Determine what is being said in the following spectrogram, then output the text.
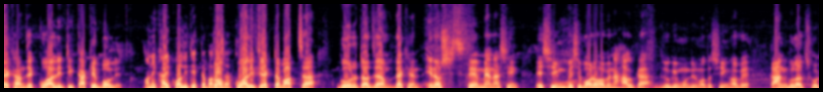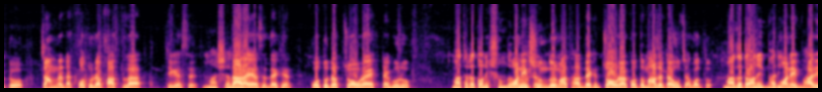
দেখান যে কোয়ালিটি কাকে বলে। অনেক হাই কোয়ালিটি একটা বাচ্চা। টপ কোয়ালিটি একটা বাচ্চা গরুটা যেম দেখেন এরও সেম ম্যানা শিং এই শিং বেশি বড় হবে না হালকা যোগী মুন্ডির মতো শিং হবে। কানগুলা ছোট চামড়াটা কতটা পাতলা ঠিক আছে? দাঁড়ায় আছে দেখেন কতটা চওড়া একটা গরু। মাথাটা তো অনেক সুন্দর অনেক সুন্দর মাথা। আর দেখেন চওড়া কত মাজাটা উঁচা কত? মাজাটা অনেক ভারী। অনেক ভারী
